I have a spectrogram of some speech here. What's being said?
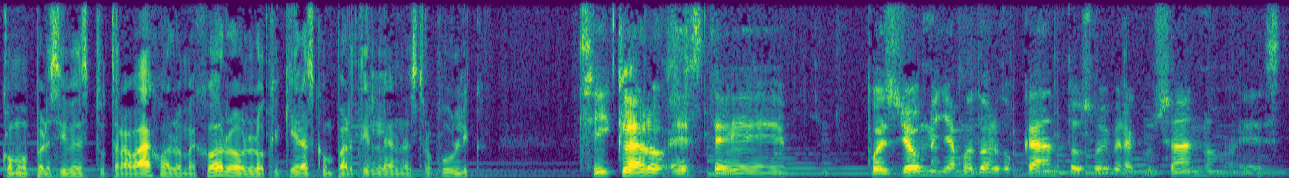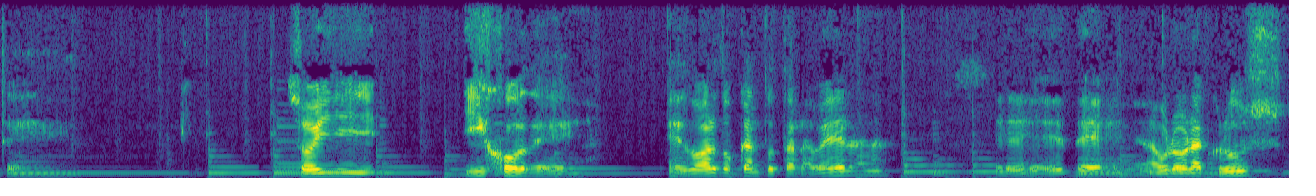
cómo percibes tu trabajo a lo mejor o lo que quieras compartirle a nuestro público. Sí, claro, este pues yo me llamo Eduardo Canto, soy veracruzano, este soy hijo de Eduardo Canto Talavera, eh, de Aurora Cruz,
